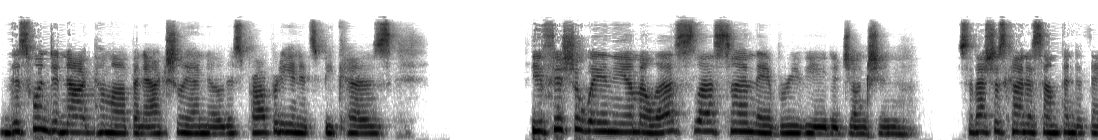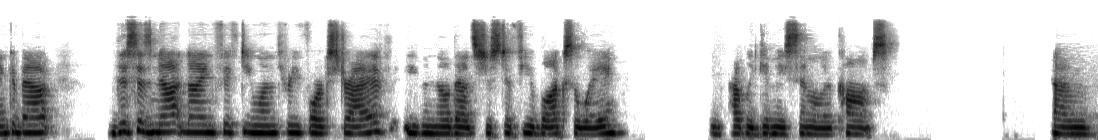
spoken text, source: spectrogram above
This one did not come up, and actually, I know this property, and it's because the official way in the MLS last time they abbreviated junction. So that's just kind of something to think about. This is not 951 Three Forks Drive, even though that's just a few blocks away. You'd probably give me similar comps. Um,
